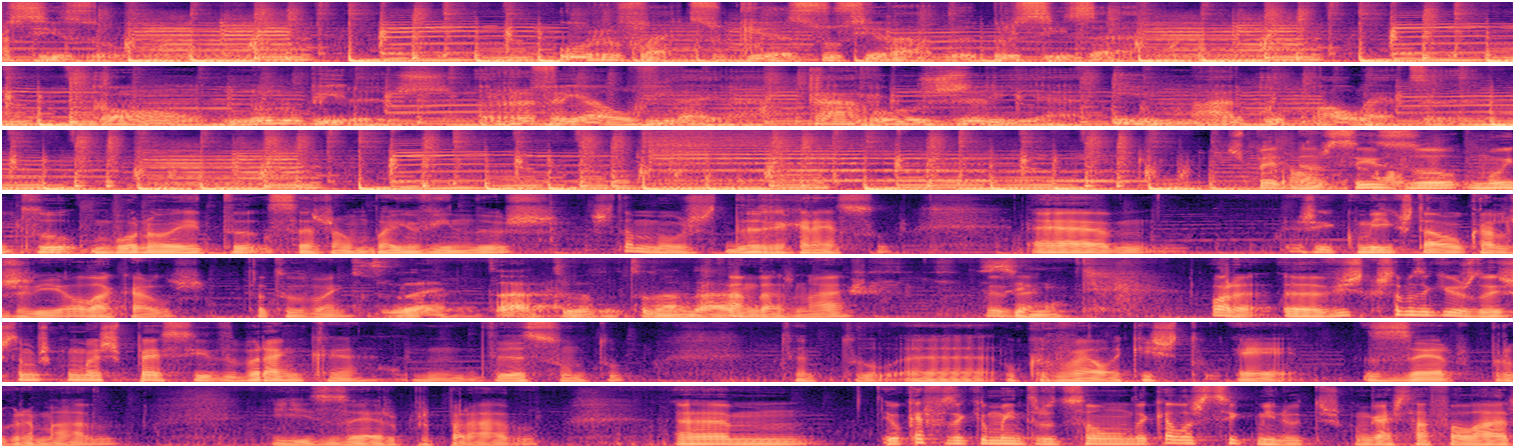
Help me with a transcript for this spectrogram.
Narciso. O reflexo que a sociedade precisa. Com Nuno Pires, Rafael Videira, Carlos Geria e Marco Paulette. Espelho Narciso, muito boa noite, sejam bem-vindos. Estamos de regresso. E comigo está o Carlos Geria. Olá, Carlos, está tudo bem? Tudo bem, está tudo, tudo a andar. Está a andar, não é? Pois é. Sim. Ora, ah, visto que estamos aqui os dois, estamos com uma espécie de branca de assunto. Portanto, ah, o que revela que isto é zero programado e zero preparado. Ahm, eu quero fazer aqui uma introdução daquelas de 5 minutos, que um gajo está a falar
